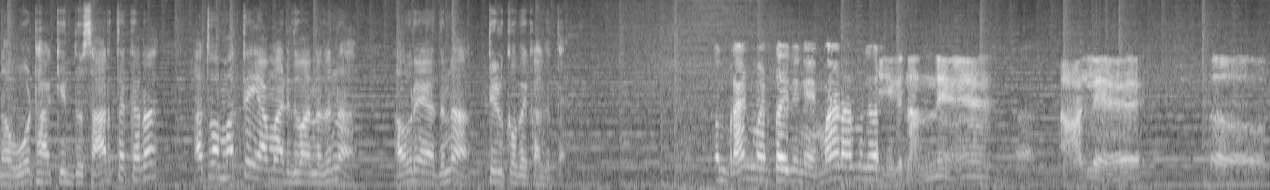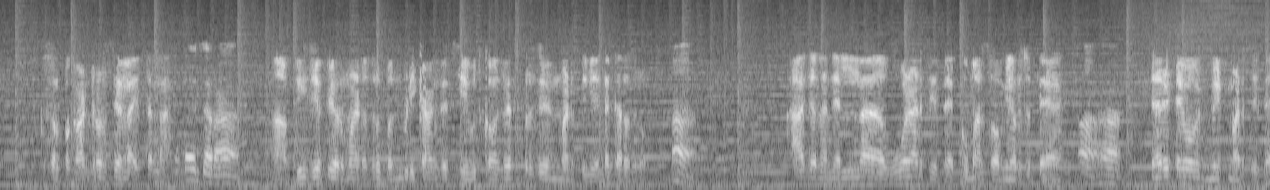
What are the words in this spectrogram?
ನಾವು ಓಟ್ ಹಾಕಿದ್ದು ಸಾರ್ಥಕನ ಅಥವಾ ಮತ್ತೆ ಯಾಮಾರಿದ್ವಾ ಅನ್ನೋದನ್ನ ಅವರೇ ಅದನ್ನ ತಿಳ್ಕೊಬೇಕಾಗುತ್ತೆ. ಒಂದ್ ಬ್ರ್ಯಾಂಡ್ ಮಾಡ್ತಾ ಇದೀನಿ ಮಾಡಾದ್ಮೇಲೆ ಈಗ ನನ್ನೇ ಆಗ್ಲೇ ಆ, ಸ್ವಲ್ಪ ಕಾಂಟ್ರವರ್ಸಿ ಎಲ್ಲ ಆಯ್ತಲ್ಲ? ಬಿಜೆಪಿ ಅವ್ರು ಮಾಡಿದ್ರು ಬಂದ್ಬಿಡಿ ಕಾಂಗ್ರೆಸ್ ಯೂತ್ ಕಾಂಗ್ರೆಸ್ ಪ್ರೆಸಿಡೆಂಟ್ ಮಾಡ್ತೀವಿ ಅಂತ ಕರೆದ್ರು. ಹಾ. ಆಗ ನಾನೆಲ್ಲ ಓಡಾಡ್ತಿದ್ದೆ ಕುಮಾರಸ್ವಾಮಿ ಅವ್ರ ಜೊತೆ. ಹಾ ಹಾ. ಡೈರೆಕ್ಟ್ ಆಗಿ ಹೋಗಿ ಮೀಟ್ ಮಾಡ್ತಿದ್ದೆ.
